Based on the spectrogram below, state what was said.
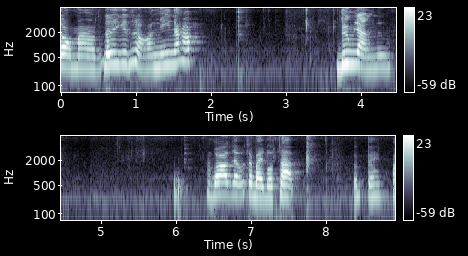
ต่อมาได้ยินสองอันนี้นะครับลืมอย่างหนึ่งว่าเราจะไปรสชาติแปลกไป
